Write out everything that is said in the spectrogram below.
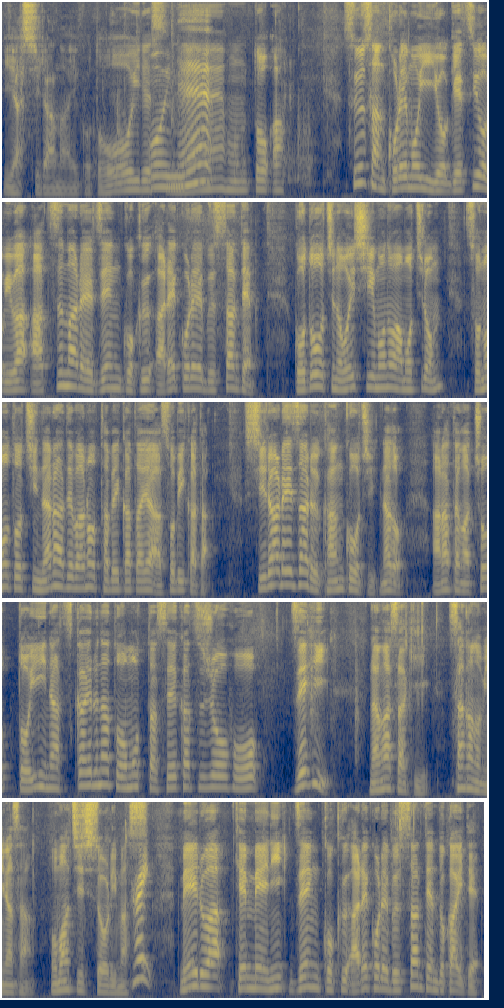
いや知らないこと多いです多いね。ね本当あスーさんこれもいいよ。月曜日は集まれ全国あれこれ物産展。ご当地の美味しいものはもちろんその土地ならではの食べ方や遊び方知られざる観光地などあなたがちょっといいな使えるなと思った生活情報をぜひ長崎佐賀の皆さんお待ちしております、はい。メールは懸命に全国あれこれ物産展と書いて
